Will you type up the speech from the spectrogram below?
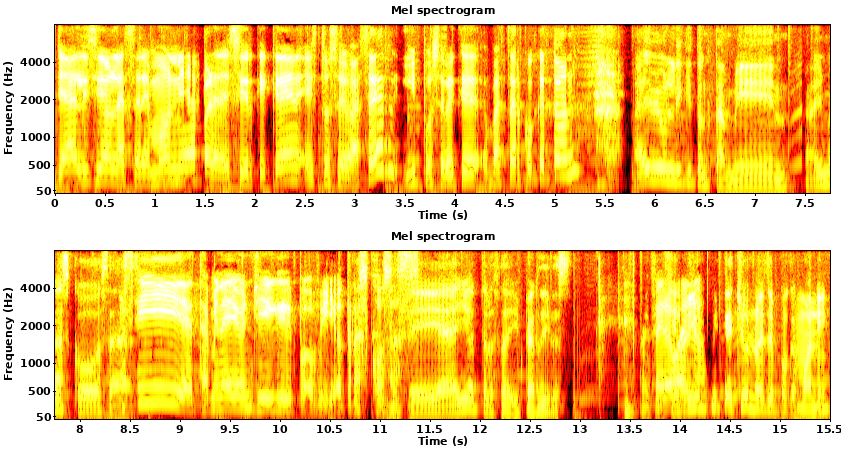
Ya le hicieron la ceremonia para decir que creen, esto se va a hacer y pues se ve que va a estar coquetón. Ahí veo un Lickitung también. Hay más cosas. Sí, eh, también hay un Jigglypuff y otras cosas. Sí, hay otros ahí perdidos. Pero si no hay bueno. un Pikachu, no es de Pokémon, ¿eh?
